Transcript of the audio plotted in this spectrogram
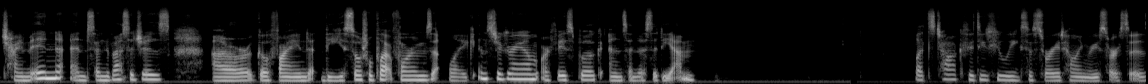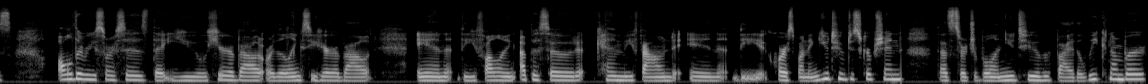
chime in and send messages or go find the social platforms like Instagram or Facebook and send us a DM. Let's talk 52 weeks of storytelling resources. All the resources that you hear about or the links you hear about in the following episode can be found in the corresponding YouTube description. That's searchable on YouTube by the week number.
